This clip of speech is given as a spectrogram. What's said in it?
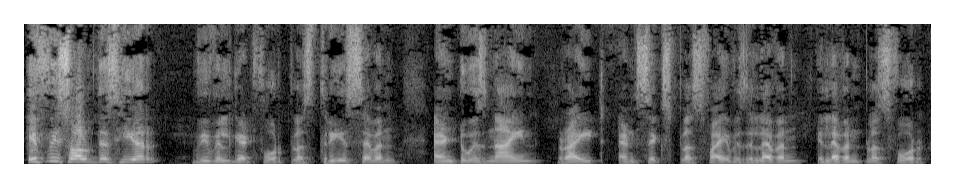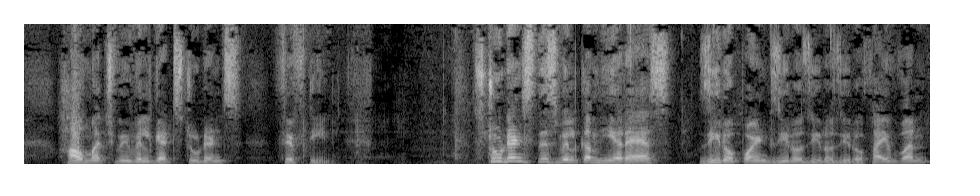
If we solve this here, we will get 4 plus 3 is 7 and 2 is 9, right? And 6 plus 5 is 11. 11 plus 4, how much we will get students? 15. Students, this will come here as 0.00051.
